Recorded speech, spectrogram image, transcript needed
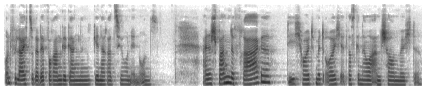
und vielleicht sogar der vorangegangenen Generation in uns. Eine spannende Frage, die ich heute mit euch etwas genauer anschauen möchte.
